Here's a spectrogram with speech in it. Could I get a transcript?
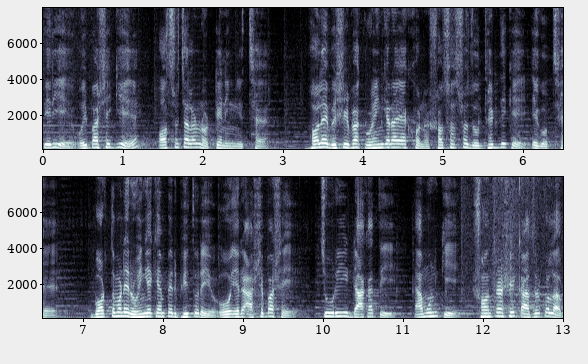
পেরিয়ে ওই পাশে গিয়ে অস্ত্র চালানোর ট্রেনিং নিচ্ছে। ফলে বেশিরভাগ রোহিঙ্গারা এখন সশস্ত্র যুদ্ধের দিকে এগোচ্ছে। বর্তমানে রোহিঙ্গা ক্যাম্পের ভিতরে ও এর আশেপাশে চুরি, ডাকাতি, এমনকি সন্ত্রাসী কার্যকলাপ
